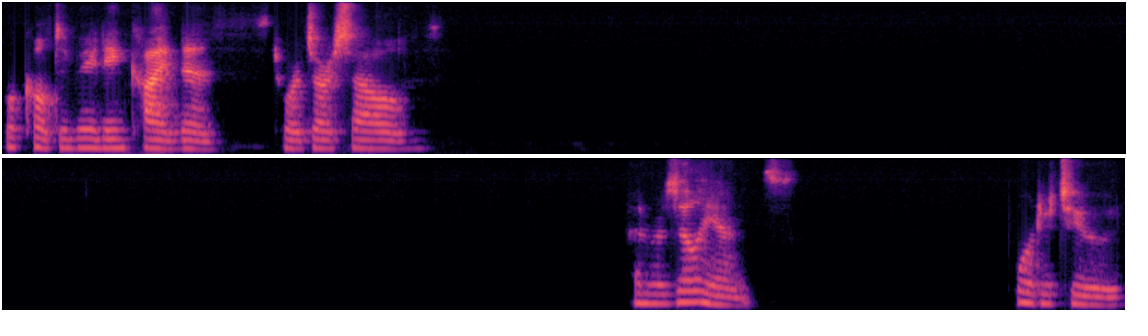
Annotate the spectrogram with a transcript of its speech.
we're cultivating kindness towards ourselves. And resilience, fortitude.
